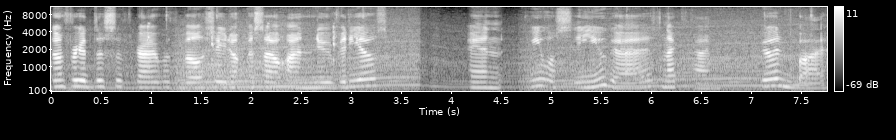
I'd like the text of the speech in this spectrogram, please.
Don't forget to subscribe with the bell so you don't miss out on new videos. And we will see you guys next time. Goodbye.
